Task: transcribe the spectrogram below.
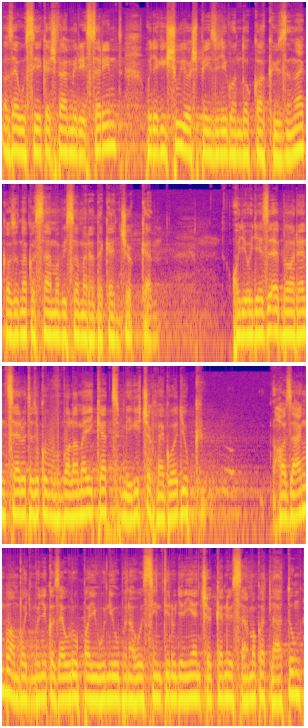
az EU székes felmérés szerint, hogy akik súlyos pénzügyi gondokkal küzdenek, azonnak a száma viszont meredeken csökken. Hogy, hogy ez ebbe a rendszerbe, tehát akkor valamelyiket mégiscsak megoldjuk hazánkban, vagy mondjuk az Európai Unióban, ahol szintén ugyanilyen csökkenő számokat látunk,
